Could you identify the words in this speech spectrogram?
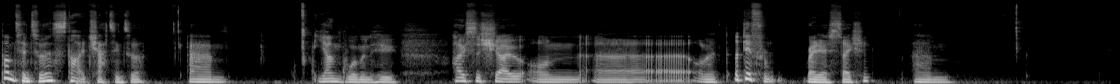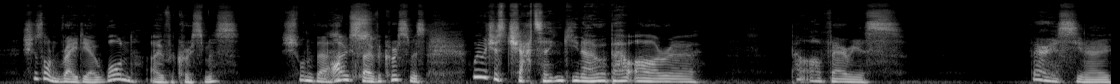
bumped into her, started chatting to her. Um, young woman who hosts a show on uh, on a, a, different radio station. Um, she was on Radio One over Christmas. One of their what? hosts over Christmas. We were just chatting, you know, about our uh, about our various various, you know,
